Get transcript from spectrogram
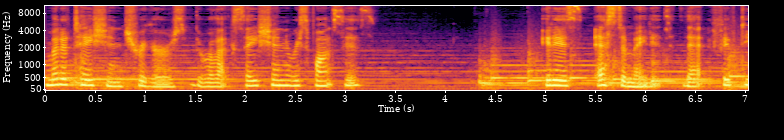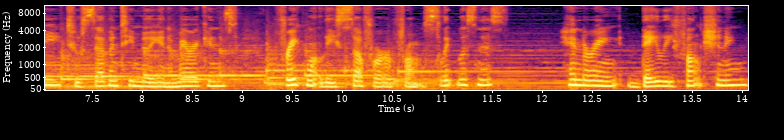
Meditation triggers the relaxation responses. It is estimated that 50 to 70 million Americans frequently suffer from sleeplessness, hindering daily functioning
